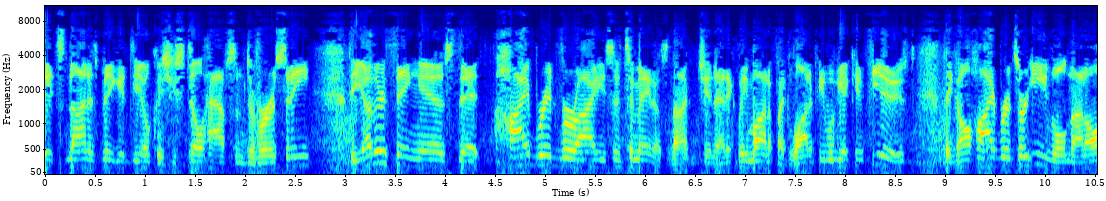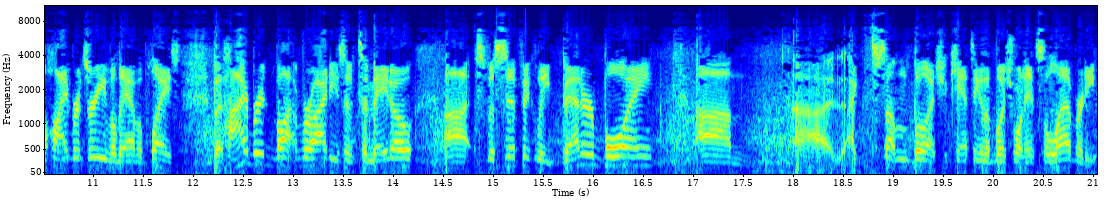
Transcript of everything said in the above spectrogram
it's not as big a deal because you still have some diversity. The other thing is that hybrid varieties of tomatoes, not genetically modified, a lot of people get confused, think all hybrids are evil. Not all hybrids are evil, they have a place. But hybrid varieties of tomato, uh, specifically Better Boy, um, uh, like something Bush, you can't think of the Bush one, and Celebrity.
